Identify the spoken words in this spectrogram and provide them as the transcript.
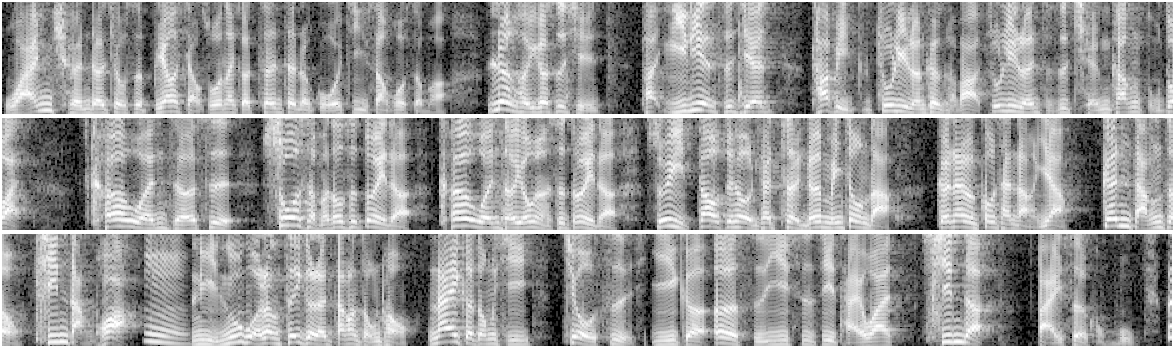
完全的就是不要想说那个真正的国际上或什么，任何一个事情，他一念之间，他比朱立伦更可怕。朱立伦只是前康独断。柯文哲是说什么都是对的，柯文哲永远是对的，所以到最后你看整个民众党跟那个共产党一样，跟党总听党话。嗯，你如果让这个人当了总统，那一个东西就是一个二十一世纪台湾新的白色恐怖。不，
